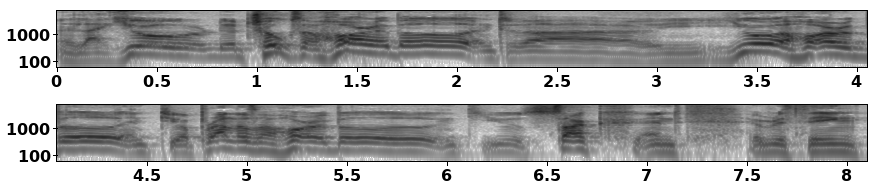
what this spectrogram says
like your your jokes are horrible, and uh, you're horrible, and your brothers are horrible, and you suck, and everything,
